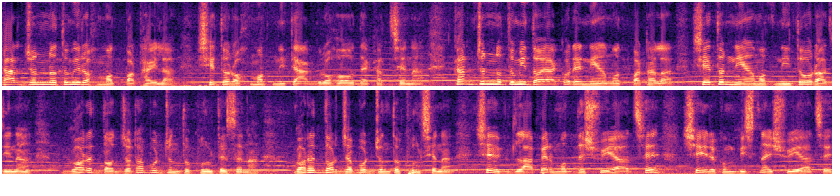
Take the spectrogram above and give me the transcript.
কার জন্য তুমি রহমত পাঠাইলা? সে তো রহমত নিতে আগ্রহ দেখাচ্ছে না। কার জন্য তুমি দয়া করে নিয়ামত পাঠালা? সে তো নিয়ামত নিতেও রাজি না। ঘরের দরজাটা পর্যন্ত খুলতেছে না। ঘরের দরজা পর্যন্ত খুলছে না। সে লাপের মধ্যে শুয়ে আছে, সেই রকম বিছনায় শুয়ে আছে।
